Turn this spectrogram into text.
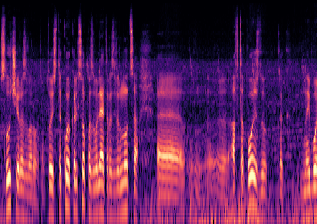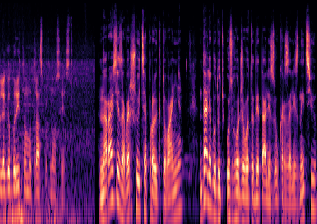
в случае разворота. То есть такое кольцо позволяет развернуться э, э, автопоезду как наиболее габаритному транспортному средству. Наразі завершується проєктування. Далі будуть узгоджувати деталі з Укрзалізницею.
